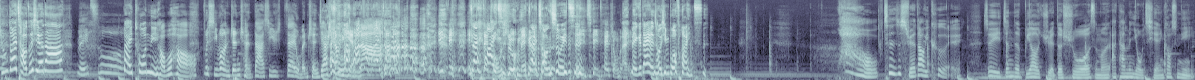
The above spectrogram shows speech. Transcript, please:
全部都在吵这些的、啊，没错，拜托你好不好？不希望争产大戏在我们陈家上演 呐、一笔再重述，每再个重述一次，再重来。每个单元重新播放一次。哇哦，真的是学到一课哎！所以真的不要觉得说什么啊，他们有钱，告诉你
